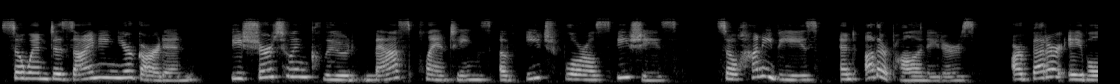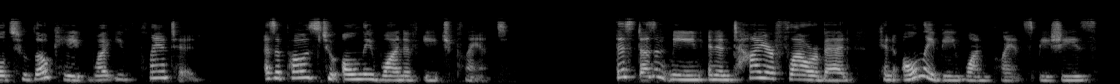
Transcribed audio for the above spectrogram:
So when designing your garden, be sure to include mass plantings of each floral species so honeybees and other pollinators are better able to locate what you've planted. as opposed to only one of each plant. This doesn't mean an entire flower bed can only be one plant species.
